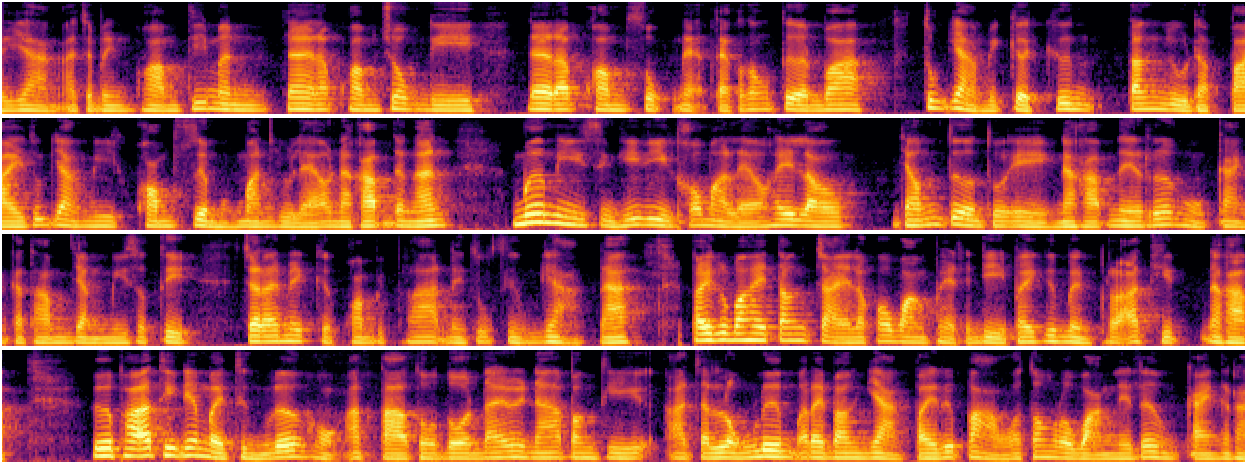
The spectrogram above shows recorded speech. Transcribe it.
ลายๆอย่าง อาจจะเป็นความที่มันได้รับความโชคดี ได้รับความสุขเนี่ยแต่ก็ต้องเตือนว่าทุกอย่างมีเกิดขึ้นตั้งอยู่ดับไป ทุกอย่างมีความเสื่อมของมันอยู่แล้วนะครับ ดังนั้นเมื่อมีสิ่งที่ดีเข้ามาแล้วให้เราย้ำเตือนตัวเองนะครับในเรื่องของการกระทำอย่างมีสติ จะได้ไม่เกิดความผิดพลาดในทุกสิ่งทุกอย่างนะไปขึ้นว่าให้ตั้งใจแล้วก็วางแผนให้ดีไปขึ้นเป็นพระอาทิตย์นะครับคือพระอาทิตย์เนี่ยหมายถึงเรื่องของอัตราตัวตนได้ด้วยนะ บางทีอาจจะหลงลืมอะไรบางอย่างไปหรือเปล่าก็ต้องระวังในเรื่องของการกระท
